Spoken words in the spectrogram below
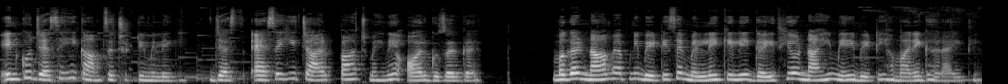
इनको जैसे ही काम से छुट्टी मिलेगी, जैसे, ऐसे ही चार, पाँच महीने और गुजर गए। मगर ना मैं अपनी बेटी से मिलने के लिए गई थी और ना ही मेरी बेटी हमारे घर आई थी।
